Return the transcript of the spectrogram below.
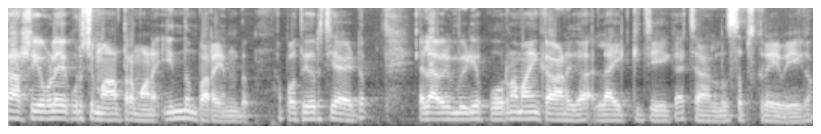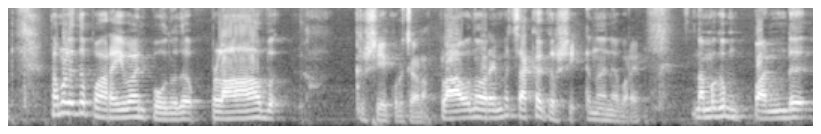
കാർഷിക വിളയെക്കുറിച്ച് മാത്രമാണ് ഇന്നും പറയുന്നത്. അപ്പോൾ തീർച്ചയായിട്ടും എല്ലാവരും വീഡിയോ പൂർണമായും കാണുക ലൈക്ക് ചെയ്യുക ചാനൽ സബ്സ്ക്രൈബ് ചെയ്യുക. നമ്മളിന്ന് പറയുവാൻ പോകുന്നത് പ്ലാവ് കൃഷിയെക്കുറിച്ചാണ്. പ്ലാവ് എന്ന് പറയുമ്പോൾ ചക്ക കൃഷി എന്ന് തന്നെ പറയും. നമുക്ക് പണ്ട്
